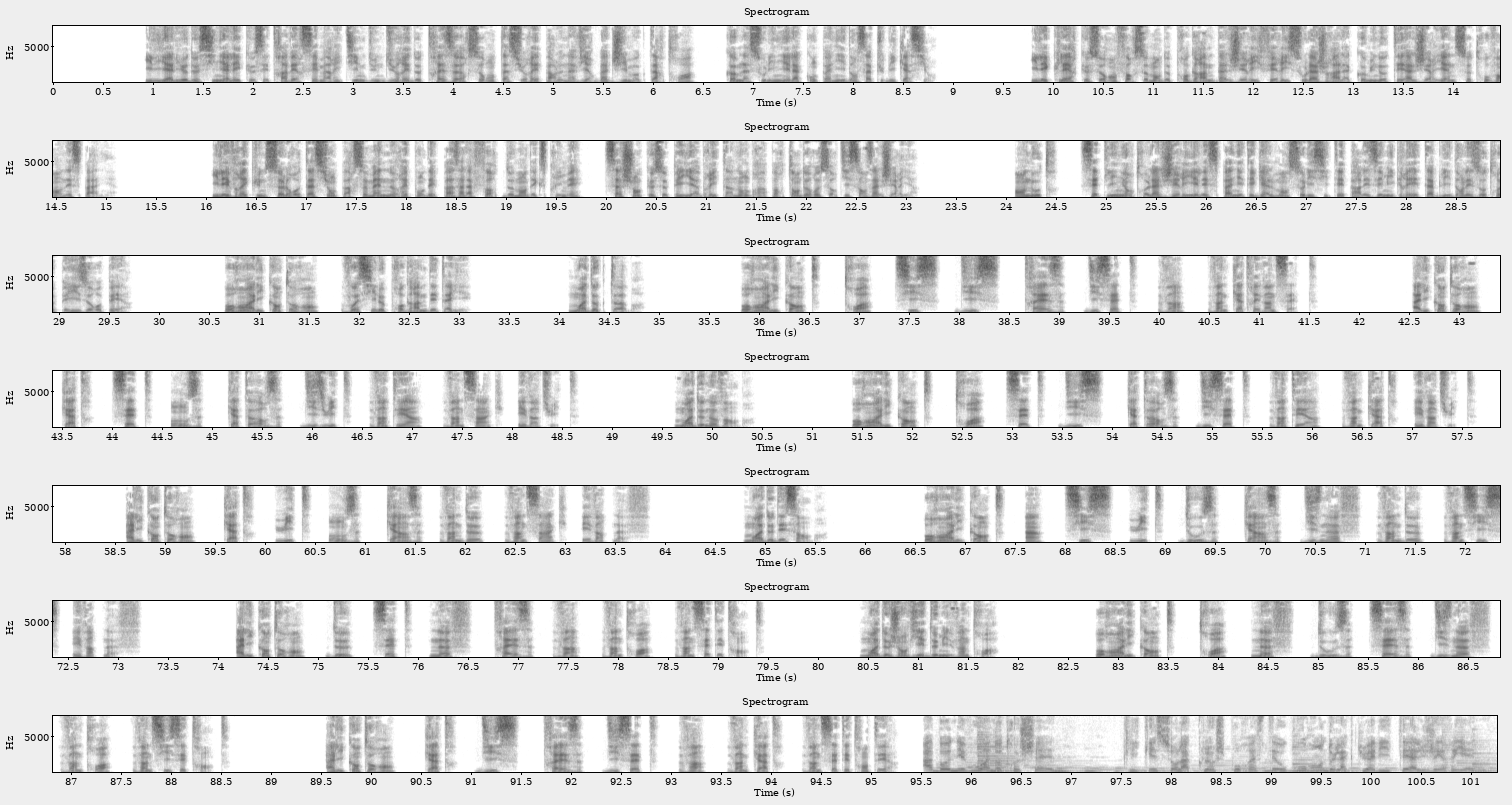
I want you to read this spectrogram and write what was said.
Il y a lieu de signaler que ces traversées maritimes d'une durée de 13 heures seront assurées par le navire Badji Mokhtar III, comme l'a souligné la compagnie dans sa publication. Il est clair que ce renforcement de programme d'Algérie Ferry soulagera la communauté algérienne se trouvant en Espagne. Il est vrai qu'une seule rotation par semaine ne répondait pas à la forte demande exprimée, sachant que ce pays abrite un nombre important de ressortissants algériens. En outre, cette ligne entre l'Algérie et l'Espagne est également sollicitée par les émigrés établis dans les autres pays européens. Oran Alicante Oran, voici le programme détaillé. Mois d'octobre. Oran Alicante, 3, 6, 10, 13, 17, 20, 24 et 27. Alicante Oran, 4, 7, 11, 14, 18, 21, 25 et 28. Mois de novembre. Oran Alicante, 3, 7, 10, 14, 17, 21, 24 et 28. Alicante Oran, 4, 8, 11, 15, 22, 25 et 29. Mois de décembre. Oran Alicante, 1, 6, 8, 12, 15, 19, 22, 26 et 29. Alicante Oran, 2, 7, 9, 13, 20, 23, 27 et 30. Mois de janvier 2023. Oran Alicante, 3, 9, 12, 16, 19, 23, 26 et 30. Alicante Oran, 4, 10, 13, 17, 20, 24, 27 et 31. Abonnez-vous à notre chaîne. Cliquez sur la cloche pour rester au courant de l'actualité algérienne.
